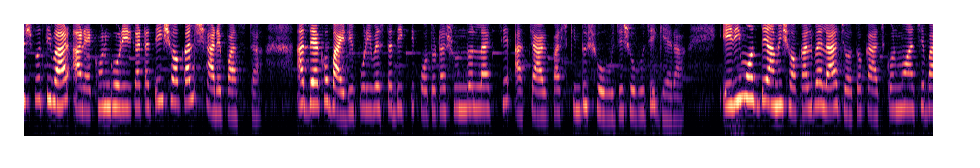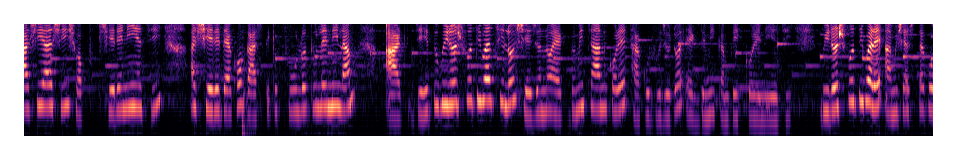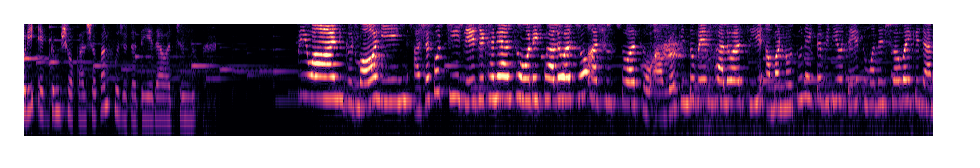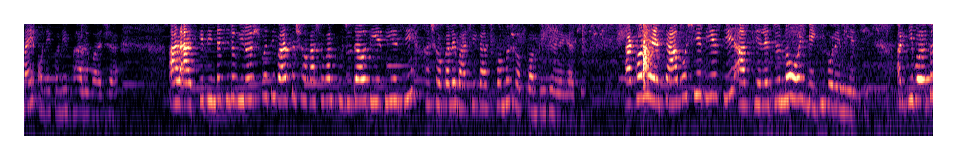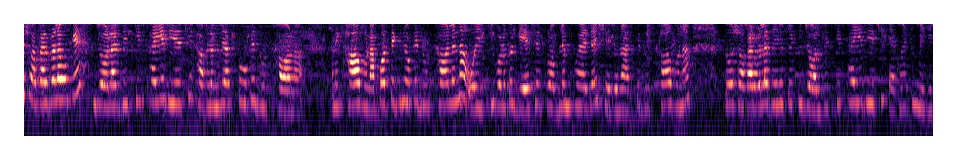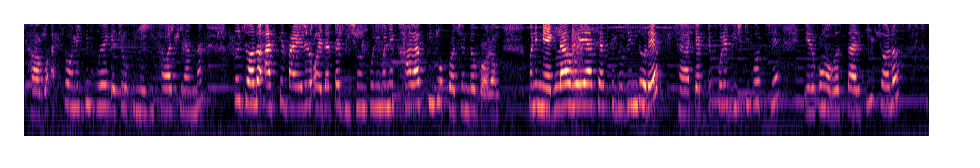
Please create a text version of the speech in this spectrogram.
বৃহস্পতিবার আর এখন ঘড়ির কাটাতেই সকাল সাড়ে পাঁচটা। আর দেখো বাইরের পরিবেশটা দেখতে কতটা সুন্দর লাগছে, আর চারপাশ কিন্তু সবুজে সবুজে ঘেরা। এরই মধ্যে আমি সকালবেলা যত কাজকর্ম আছে, বাসি আসি, সব সেরে নিয়েছি। আর সেরে দেখো গাছ থেকে ফুলও তুলে নিলাম। আর যেহেতু বৃহস্পতিবার ছিল, সেজন্য একদমই চান করে ঠাকুর পুজোটা একদমই কমপ্লিট করে নিয়েছি। বৃহস্পতিবারে আমি চেষ্টা করি একদম সকাল সকাল পুজোটা দিয়ে দেওয়ার জন্য। এভরিওয়ান গুড মর্নিং আশা করছি যে যেখানে আছো অনেক ভালো আছো আর সুস্থ আছো। আমরাও কিন্তু বেশ ভালো আছি। আমার নতুন একটা ভিডিওতে তোমাদের সবাইকে জানাই অনেক অনেক ভালোবাসা। আর আজকে দিনটা ছিল বৃহস্পতিবার, তো সকাল সকাল পুজোটাও দিয়ে দিয়েছি। আর সকালে বাসি কাজকর্ম সব কমপ্লিট হয়ে গেছে। এখন চা বসিয়ে দিয়েছি আর ছেলের জন্য ওই ম্যাগি করে নিয়েছি। আর কি বলতো সকালবেলা ওকে জল আর বিস্কিট খাইয়ে দিয়েছি ভাবলাম যে আজকে ওকে দুধ খাওয়ানো মানে খাওয়াবো না। প্রত্যেকদিন ওকে দুধ খাওয়ালে না ওই কি বলতো গ্যাসের প্রবলেম হয়ে যায় সেই জন্য আজকে দুধ খাওয়াবো না। তো সকালবেলা যেহেতু একটু জল বিস্কিট খাইয়ে দিয়েছি এখন একটু ম্যাগি খাওয়াবো। আজকে অনেক দিন হয়ে গেছে ওকে ম্যাগি খাওয়াচ্ছিলাম না। তো চলো আজকের বাইরের ওয়েদারটা ভীষণ পরিমাণে খারাপ কিন্তু প্রচণ্ড গরম। মানে মেঘলা হয়ে আছে আজকে দুদিন ধরে হ্যাঁ, ট্যাপ ট্যাপ করে বৃষ্টি পড়ছে এরকম অবস্থা আর কি। চলো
